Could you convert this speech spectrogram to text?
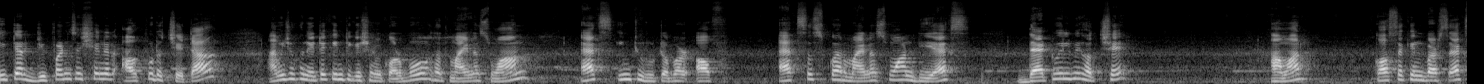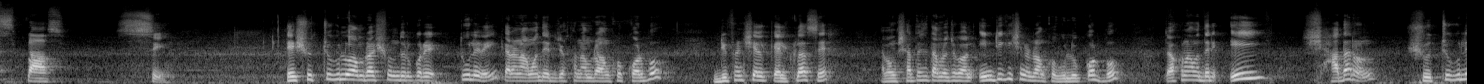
এইটার ডিফারেন্সিয়েশনের আউটপুট হচ্ছে এটা, আমি যখন এটাকে ইন্টিগ্রেশন করব, অর্থাৎ minus one x into root over of x square minus one d x that will be হচ্ছে আমার cosec inverse x plus C এই সূত্রগুলো আমরা সুন্দর করে তুলে নিই, কারণ আমাদের যখন আমরা অঙ্ক করব ডিফারেন্সিয়াল ক্যালকুলাসের এবং সাথে সাথে আমরা যখন ইন্টিগ্রেশনের অঙ্কগুলো করব, তখন আমাদের এই সাধারণ সূত্রগুলি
